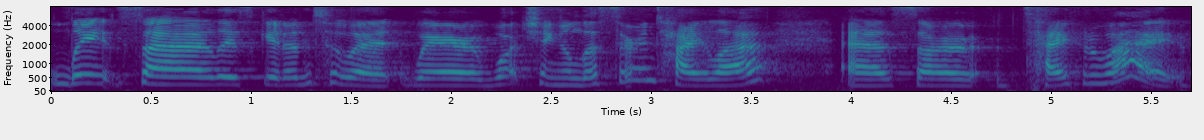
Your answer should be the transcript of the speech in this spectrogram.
let's uh, let's get into it. We're watching Alyssa and Taylor, uh, so take it away.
